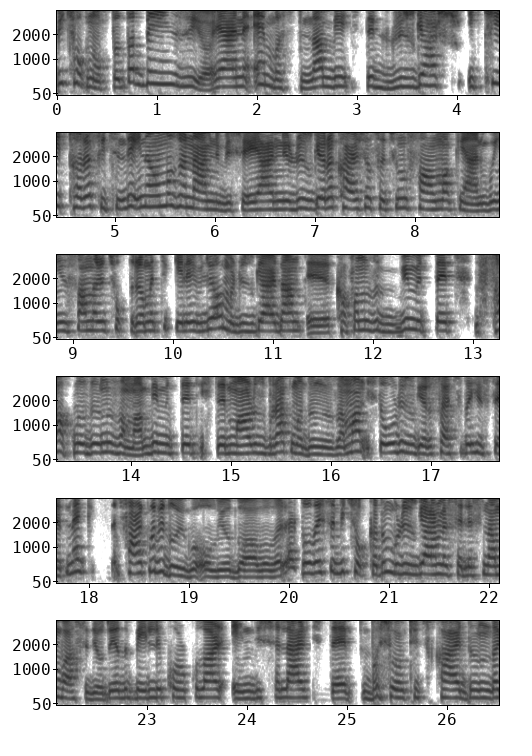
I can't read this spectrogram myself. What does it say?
birçok noktada benziyor. Yani en basitinden bir işte rüzgar iki taraf içinde inanılmaz önemli bir şey. Yani rüzgara karşı saçını salmak yani bu insanlara çok dramatik gelebiliyor ama rüzgardan e, kafanızı bir müddet sakladığınız zaman bir müddet işte maruz bırakmadığınız zaman işte o rüzgarı saçta hissetmek farklı bir duygu oluyor doğal olarak. Dolayısıyla birçok kadın bu rüzgar meselesinden bahsediyordu ya da belli korkular, endişeler işte başörtü çıkardığında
